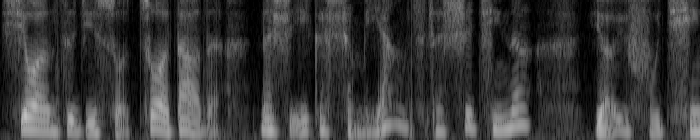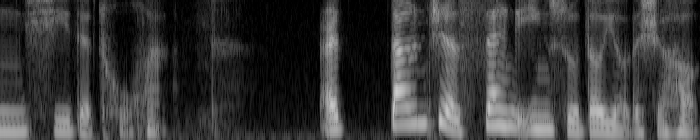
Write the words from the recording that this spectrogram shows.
希望自己所做到的那是一个什么样子的事情呢？有一幅清晰的图画。而当这三个因素都有的时候，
